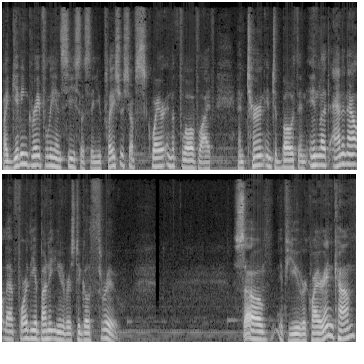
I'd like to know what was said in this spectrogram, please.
By giving gratefully and ceaselessly, you place yourself square in the flow of life and turn into both an inlet and an outlet for the abundant universe to go through. So, if you require income,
